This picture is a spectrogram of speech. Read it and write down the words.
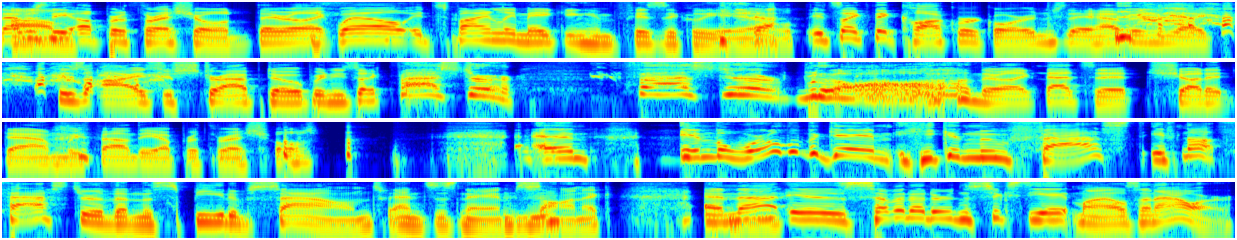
That was the Um, upper threshold. They were like, well, it's finally making him physically ill. Yeah. It's like the Clockwork Orange. They have him like his eyes are strapped open. He's like, faster, faster. And they're like, that's it. Shut it down. We found the upper threshold. and in the world of the game, he can move fast, if not faster than the speed of sound, hence his name, Sonic. And that is 768 miles an hour.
